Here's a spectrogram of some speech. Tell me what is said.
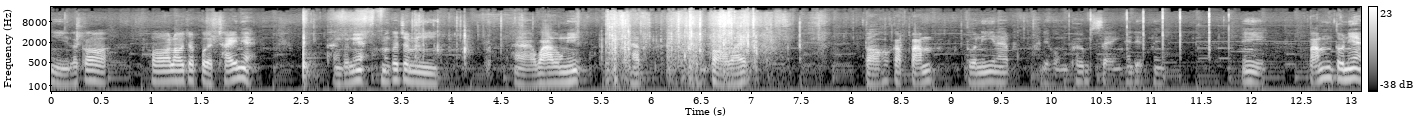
นี่แล้วก็ พอเราจะเปิดใช้เนี่ยถังตัวเนี้ยมันก็จะมีาวาล์วตรงนี้นะครับ ต่อไว้ ต่อเข้ากับปั๊มตัวนี้นะครับ เดี๋ยวผมเพิ่มแสงให้เด็ดนึงนี่ปั๊มตัวเนี้ย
